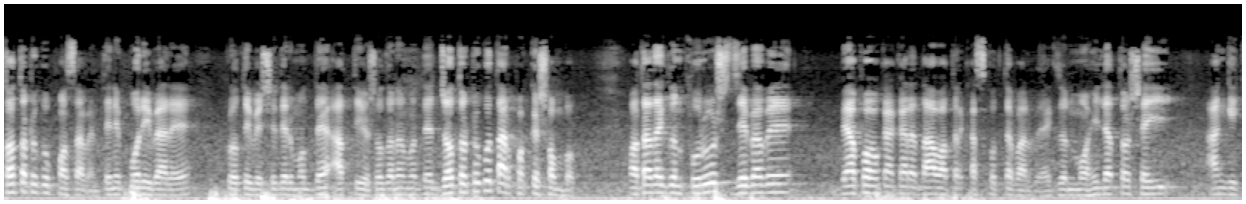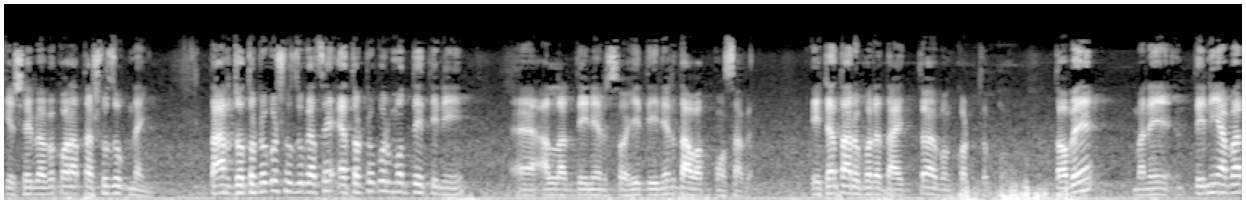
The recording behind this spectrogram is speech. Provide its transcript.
ততটুকু পৌঁছাবেন। তিনি পরিবারে, প্রতিবেশীদের মধ্যে আত্মীয় স্বজনের মধ্যে যতটুকু তার পক্ষে সম্ভব। অর্থাৎ একজন পুরুষ যেভাবে ব্যাপক আকারে দাওয়াতের কাজ করতে পারবে, একজন মহিলা তো সেই আঙ্গিকে সেইভাবে করার তার সুযোগ নাই। তার যতটুকু সুযোগ আছে, এতটুকুর মধ্যে তিনি আল্লাহর দিনের, সহি দিনের দাওয়াত পৌঁছাবেন। এটা তার উপরে দায়িত্ব এবং কর্তব্য। তবে মানে তিনি আবার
